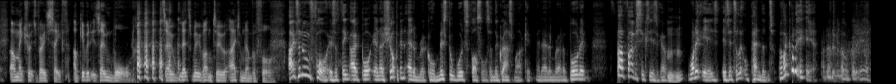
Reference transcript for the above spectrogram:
I'll make sure it's very safe. I'll give it its own wall. so let's move on to item number four. Item number four is a thing I bought in a shop in Edinburgh called Mr. Wood's Fossils in the Grassmarket in Edinburgh. And I bought it about five or six years ago. Mm-hmm. What it is, is it's a little pendant. Have I got it here? I don't even know I've got it here.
